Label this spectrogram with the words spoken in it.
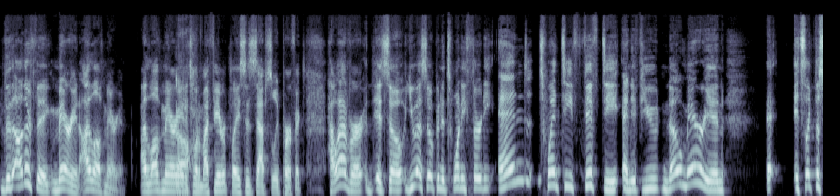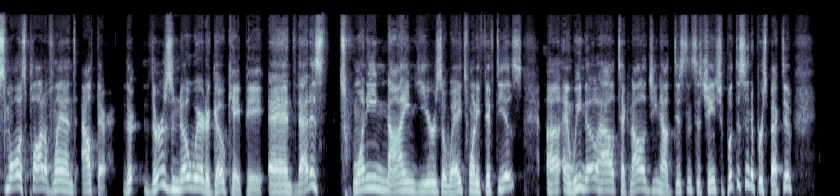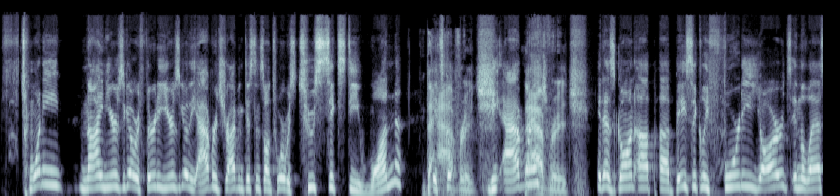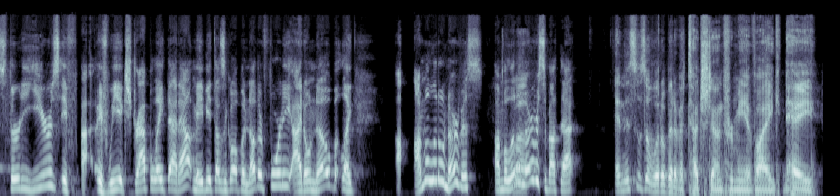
the other thing, Merion. I love Merion. I love Merion. Oh. It's one of my favorite places. It's absolutely perfect. However, it's so US Open in 2030 and 2050. And if you know Merion, it's like the smallest plot of land out there. There, there's nowhere to go, KP, and that is 29 years away. 2050 is, uh, and we know how technology and how distance has changed. To put this into perspective, 29 years ago or 30 years ago, the average driving distance on tour was 261. The it's average. Go- the average. The average. It has gone up uh, basically 40 yards in the last 30 years. If uh, if we extrapolate that out, maybe it doesn't go up another 40. I don't know, but like I- am a little nervous. I'm a little well, nervous about that. And this is a little bit of a touchstone for me of like, mm-hmm. hey,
